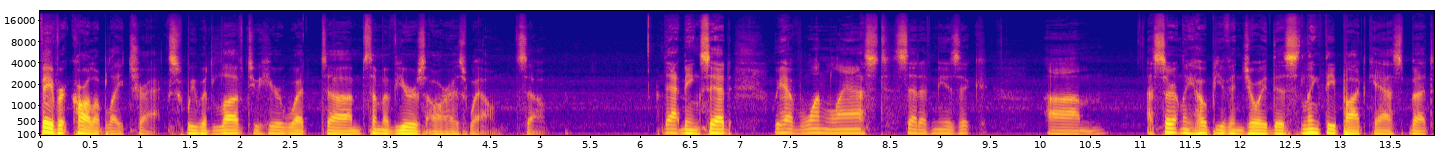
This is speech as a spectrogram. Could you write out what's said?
favorite Carla Bley tracks. We would love to hear what um, some of yours are as well. So, that being said, we have one last set of music. Um, I certainly hope you've enjoyed this lengthy podcast, but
